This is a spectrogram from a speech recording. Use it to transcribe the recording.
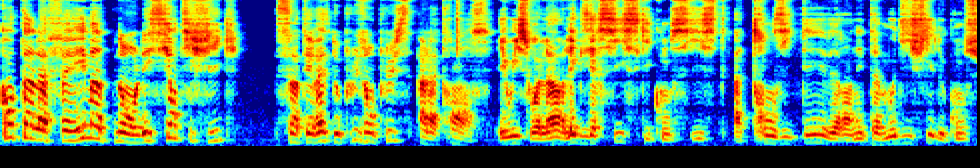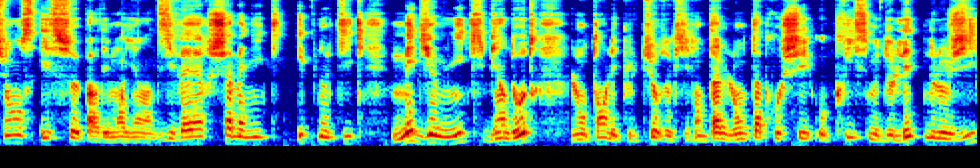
Quentin l'a fait et maintenant les scientifiques s'intéresse de plus en plus à la transe. Et oui, soit l'art, l'exercice qui consiste à transiter vers un état modifié de conscience, et ce par des moyens divers, chamaniques, hypnotiques, médiumniques, bien d'autres. Longtemps, les cultures occidentales l'ont approché au prisme de l'ethnologie,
